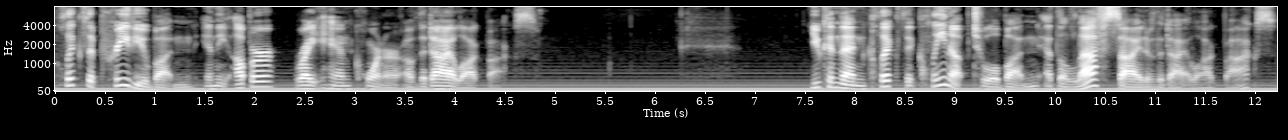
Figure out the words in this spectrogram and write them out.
click the Preview button in the upper right hand corner of the dialog box. You can then click the Cleanup tool button at the left side of the dialog box.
